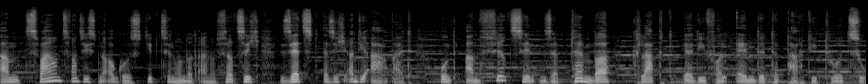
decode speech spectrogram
Am 22. August 1741 setzt er sich an die Arbeit und am 14. September klappt er die vollendete Partitur zu.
